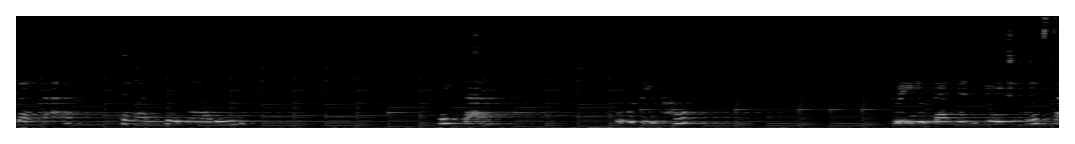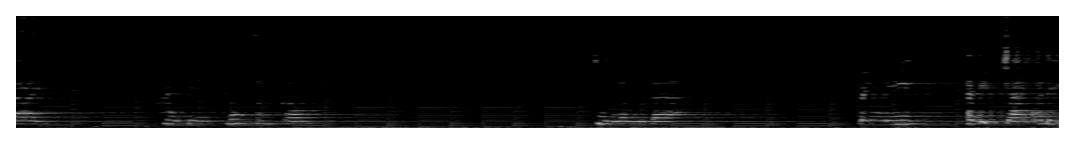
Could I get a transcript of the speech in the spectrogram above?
Làm đã, theo anh về nhà đi. Hết giãn, tự tiểu khóc. Chuyện được đăng định kỳ trên website 2vblog.com Chương 53 Sandy, anh đẹp trai quá đi.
